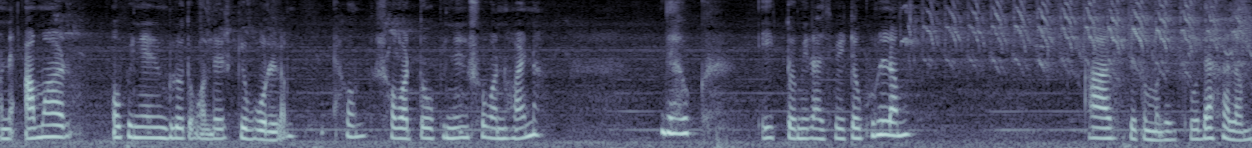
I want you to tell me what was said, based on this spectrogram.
মানে আমার ওপিনিয়নগুলো তোমাদেরকে বললাম। এখন সবার তো ওপিনিয়ন সমান হয় না। যাই হোক, এই তো আমি রাজবাড়িটা ঘুরলাম। হচ্ছে তোমাদেরকেও দেখালাম।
